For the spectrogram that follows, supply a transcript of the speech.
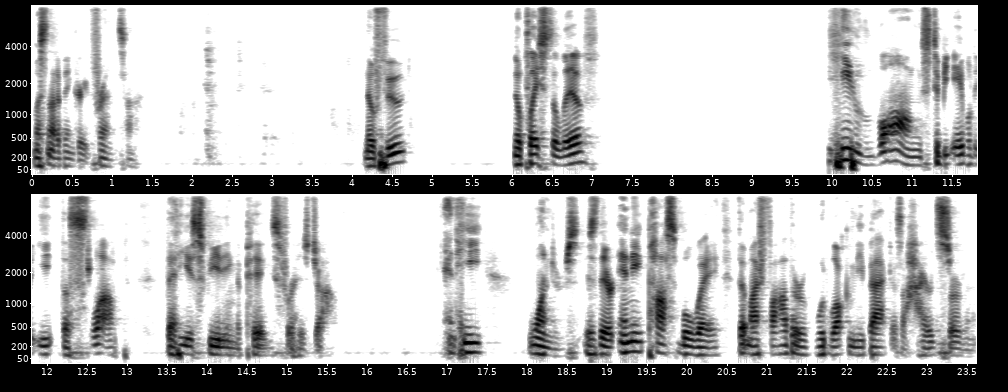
Must not have been great friends, huh? no food, no place to live. He longs to be able to eat the slop that he is feeding the pigs for his job. And he wonders, is there any possible way that my father would welcome me back as a hired servant?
